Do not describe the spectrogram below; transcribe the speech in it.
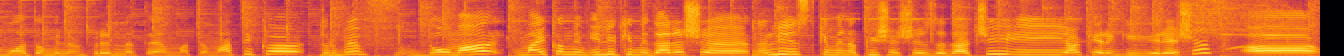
мојот омилен предмет е математика. Дорбев дома, мајка ми или ќе ми дадеше на лист, ќе ми напишеше задачи и ја ќе ги ги решев, а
